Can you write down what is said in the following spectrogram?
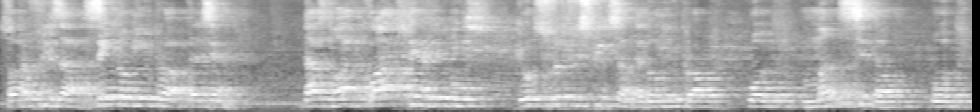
Só para frisar, sem domínio próprio, está dizendo, das nove, quatro tem a ver com isso. Que um dos frutos do Espírito Santo é domínio próprio, outro, mansidão, outro,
